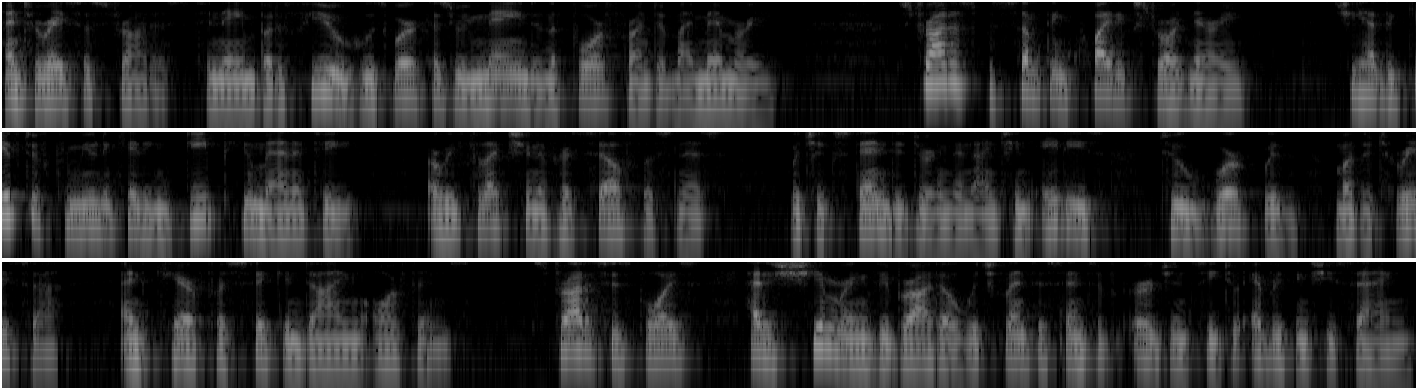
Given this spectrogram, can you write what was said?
and Teresa Stratas, to name but a few whose work has remained in the forefront of my memory. Stratas was something quite extraordinary. She had the gift of communicating deep humanity, a reflection of her selflessness, which extended during the 1980s to work with Mother Teresa and care for sick and dying orphans. Stratas's voice had a shimmering vibrato which lent a sense of urgency to everything she sang.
